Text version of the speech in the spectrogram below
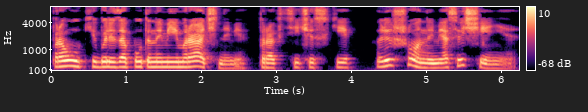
Проулки были запутанными и мрачными, практически лишенными освещения.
